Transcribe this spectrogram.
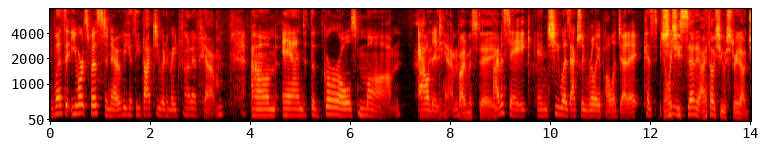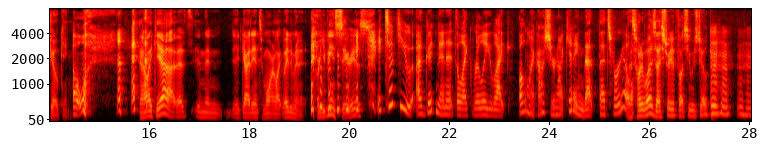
was it you weren't supposed to know because he thought you would have made fun of him. Um, and the girl's mom outed him by mistake. by mistake, and she was actually really apologetic because and when she said it, I thought she was straight out joking. oh, And I'm like, yeah, that's. And then it got into more. Like, wait a minute, are you being serious? it took you a good minute to like really like. Oh my gosh, you're not kidding. That that's for real. That's what it was. I straight up thought she was joking. Mm-hmm.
